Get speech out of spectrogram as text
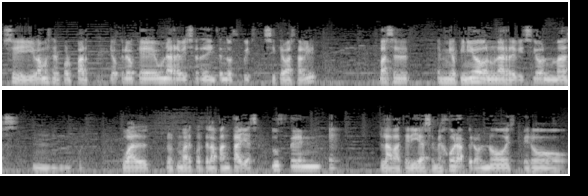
sí vamos a ir por partes. Yo creo que una revisión de Nintendo Switch sí que va a salir. Va a ser en mi opinión una revisión más mm, pues, cual los marcos de la pantalla se reducen, eh, la batería se mejora, pero no espero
